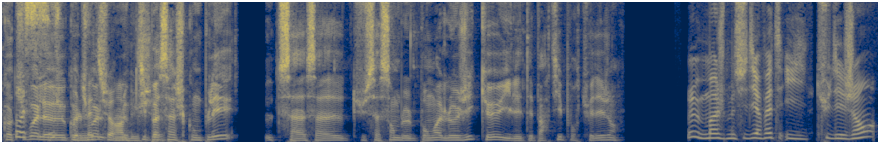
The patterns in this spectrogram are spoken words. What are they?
quand vois le, quand tu vois sur un le petit bûcher. passage complet, ça, ça, tu, ça semble pour moi logique qu'il était parti pour tuer des gens. Oui, moi, je me suis dit, en fait, il tue des gens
